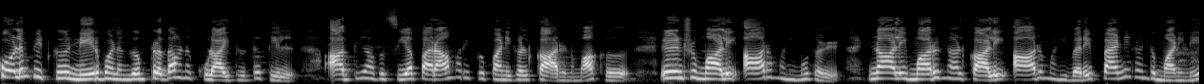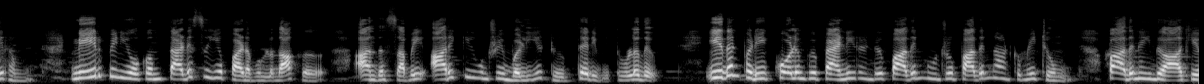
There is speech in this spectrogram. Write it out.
கொழும்பிற்கு நீர் வழங்கும் பிரதான குழாய் திட்டத்தில் அத்தியாவசிய பராமரிப்பு பணிகள் காரணமாக இன்று மாலை ஆறு மணி முதல் நாளை மறுநாள் காலை ஆறு மணி வரை பன்னிரண்டு மணி நேரம் நீர் விநியோகம் தடை செய்யப்படவுள்ளதாக அந்த சபை அறிக்கை ஒன்றை வெளியிட்டு தெரிவித்துள்ளது. இதன்படி கொழும்பு பன்னிரண்டு பதிமூன்று பதினான்கு மற்றும் பதினைந்து ஆகிய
